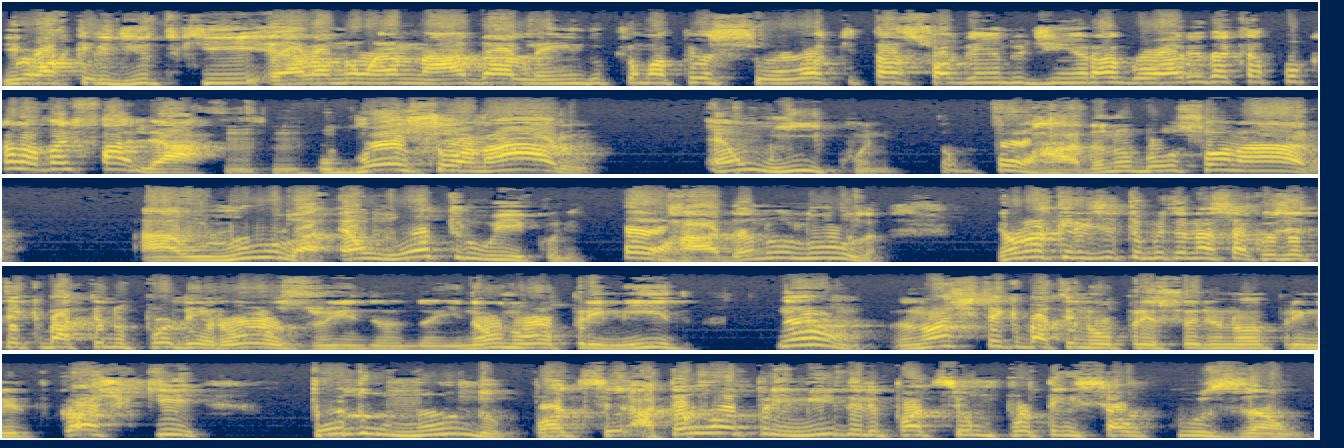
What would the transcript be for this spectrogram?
E eu acredito que ela não é nada além do que uma pessoa que está só ganhando dinheiro agora e daqui a pouco ela vai falhar. Uhum. O Bolsonaro é um ícone. Então, porrada no Bolsonaro. Ah, o Lula é um outro ícone. Porrada no Lula. Eu não acredito muito nessa coisa de ter que bater no poderoso e, no, e não no oprimido. Não, eu não acho que tem que bater no opressor e no oprimido, porque eu acho que todo mundo pode ser, até um oprimido ele pode ser um potencial cuzão,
